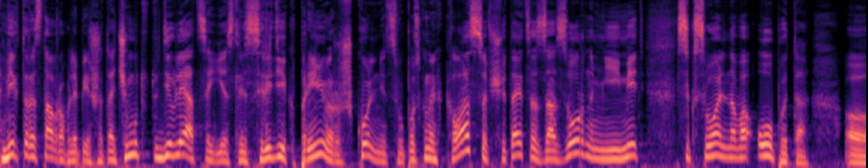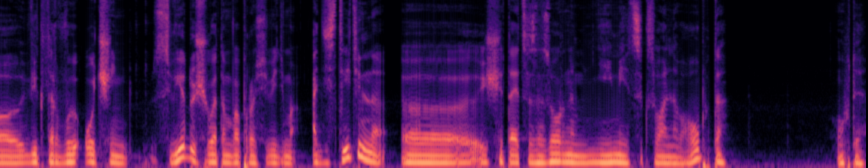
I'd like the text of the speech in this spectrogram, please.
Виктор из Ставрополя пишет, а чему тут удивляться, если среди, к примеру, школьниц выпускных классов считается зазорным не иметь сексуального опыта? Э, Виктор, вы очень сведущий в этом вопросе, видимо. А действительно э, считается зазорным не иметь сексуального опыта? Ух ты.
